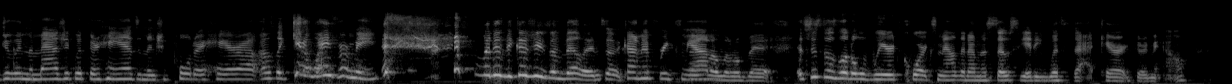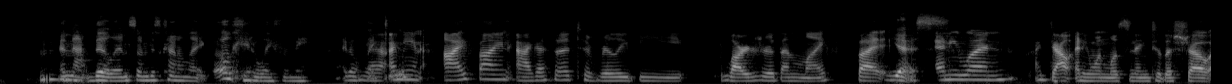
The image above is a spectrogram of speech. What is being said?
doing the magic with her hands, and then she pulled her hair out, I was like, get away from me. but it's because she's a villain, so it kind of freaks me out a little bit. It's just those little weird quirks now that I'm associating with that character now mm-hmm. and that villain. So I'm just kind of like, oh, get away from me. I don't. Yeah, I mean, I find Agatha to really be larger than life. But yes, anyone, I doubt anyone listening to the show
